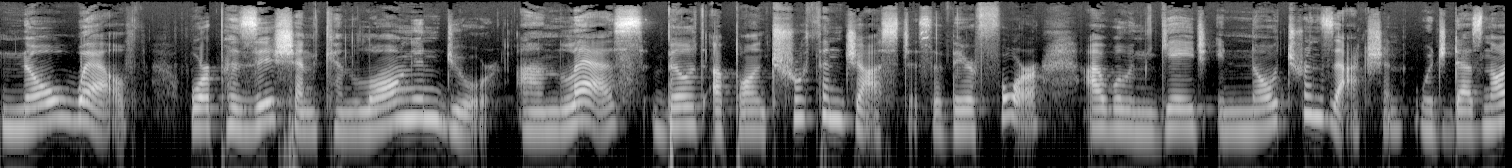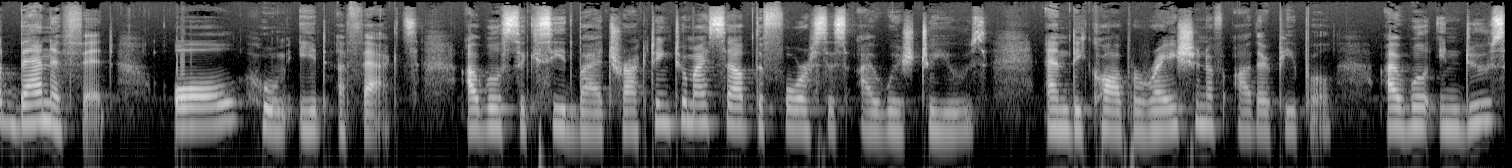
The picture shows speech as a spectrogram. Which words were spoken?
no wealth or position can long endure unless built upon truth and justice. Therefore, I will engage in no transaction which does not benefit all whom it affects. I will succeed by attracting to myself the forces I wish to use and the cooperation of other people. I will induce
